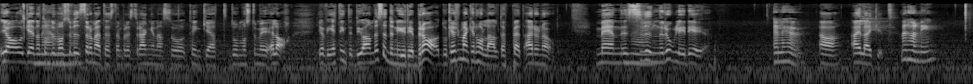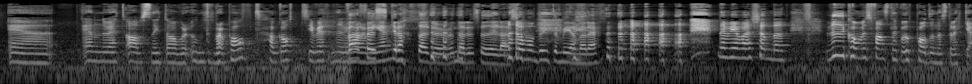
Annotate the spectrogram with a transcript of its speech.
Ja och igen att om du Men- måste visa de här testen på restaurangerna så tänker jag att då måste man ju, eller ja, jag vet inte. Det å andra sidan är ju det bra. Då kanske man kan hålla allt öppet. I don't know. Men svinrolig idé ju. eller hur? Ja, I like it. Men hörni, eh, ännu ett avsnitt av vår underbara podd har gått. Jag vet att ni Varför höra mer. skrattar du när du säger det där? Som om du inte menar det. Nej men jag bara kände att vi kommer fan steppa upp podden nästa vecka.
